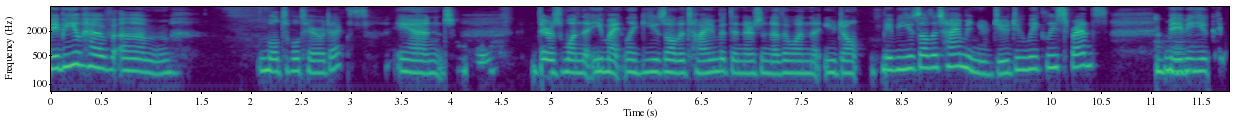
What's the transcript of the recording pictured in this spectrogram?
Maybe you have um multiple tarot decks and there's one that you might like use all the time, but then there's another one that you don't maybe use all the time and you do do weekly spreads. Maybe Mhm. you could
